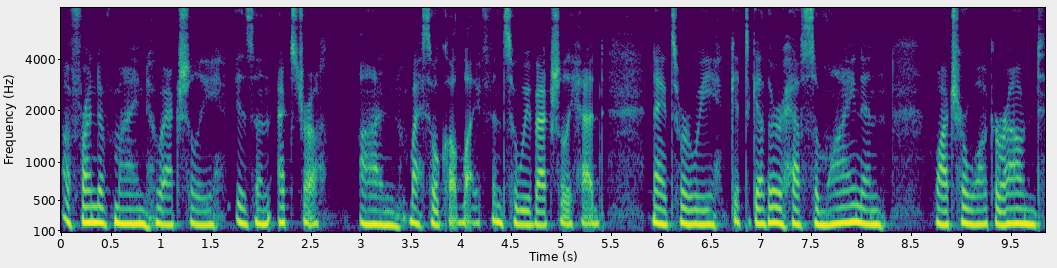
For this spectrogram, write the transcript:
a friend of mine who actually is an extra on my so called life. And so we've actually had nights where we get together, have some wine, and watch her walk around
